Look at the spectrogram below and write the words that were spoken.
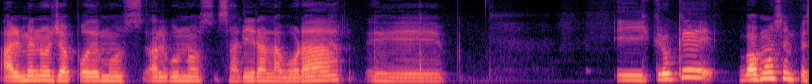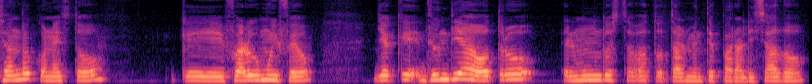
al menos ya podemos algunos salir a laborar. Eh, y creo que vamos empezando con esto, que fue algo muy feo, ya que de un día a otro el mundo estaba totalmente paralizado,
